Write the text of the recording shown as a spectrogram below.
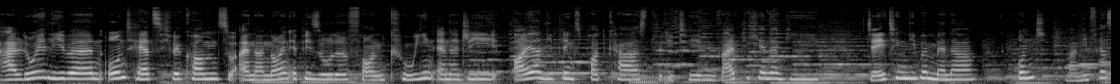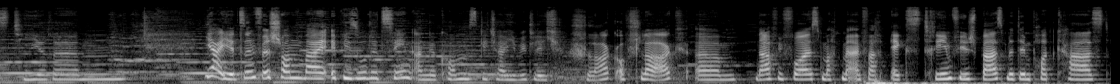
Hallo ihr Lieben und herzlich willkommen zu einer neuen Episode von Queen Energy, euer Lieblingspodcast für die Themen weibliche Energie, Dating liebe Männer und Manifestieren. Ja, jetzt sind wir schon bei Episode 10 angekommen. Es geht ja hier wirklich Schlag auf Schlag. Ähm, nach wie vor, es macht mir einfach extrem viel Spaß mit dem Podcast.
